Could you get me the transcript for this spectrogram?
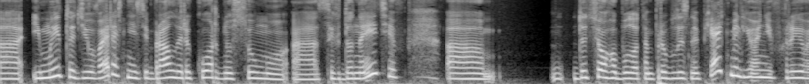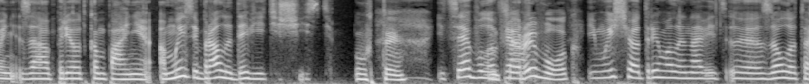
Е, і ми тоді у вересні зібрали рекордну суму цих донейтів. До цього було там приблизно 5 мільйонів гривень за період кампанії, а ми зібрали 9,6. Ух ти. І це було ну, це прям... ривок. І ми ще отримали навіть е, золото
